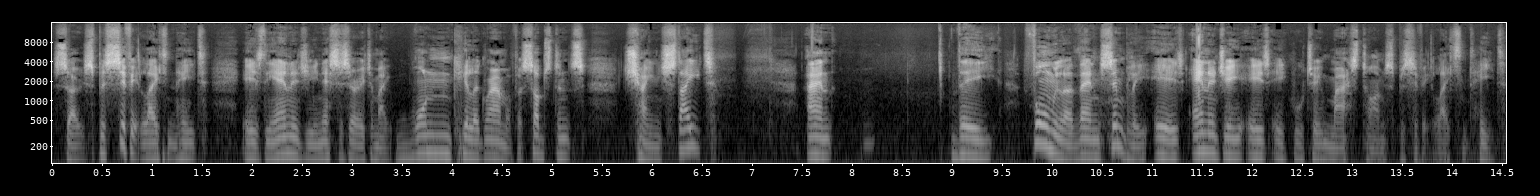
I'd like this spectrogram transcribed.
So, specific latent heat is the energy necessary to make one kilogram of a substance change state. And the formula then simply is energy is equal to mass times specific latent heat.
